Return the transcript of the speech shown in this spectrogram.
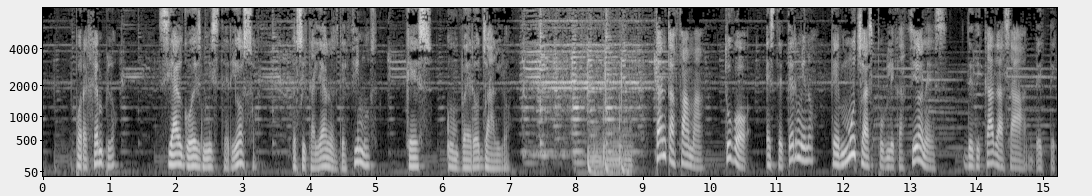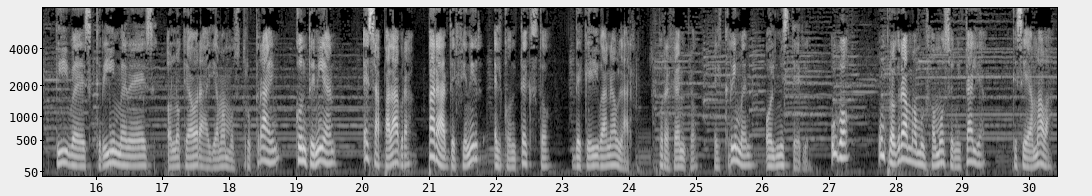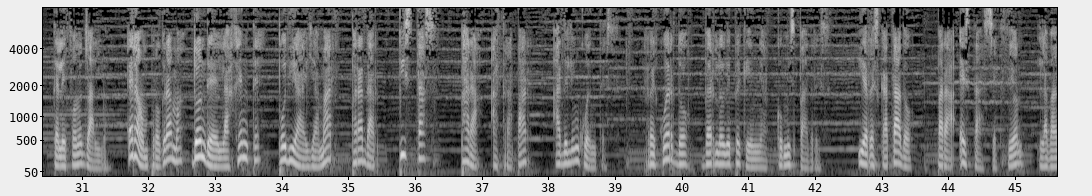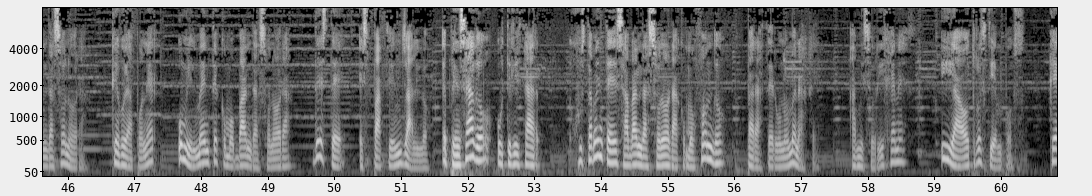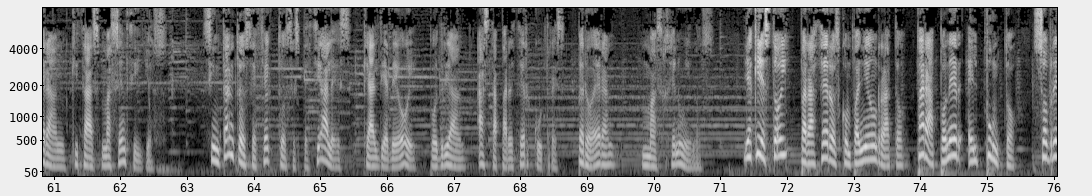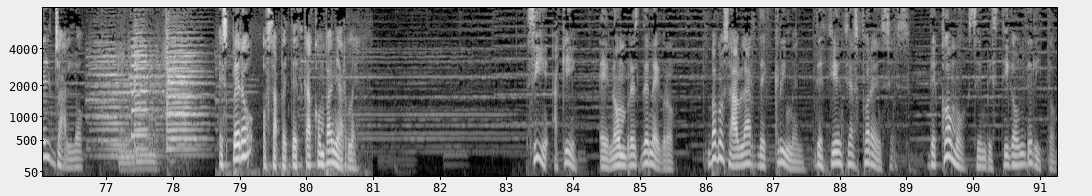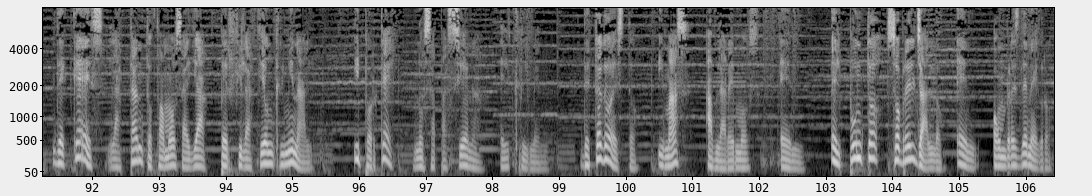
Por ejemplo, si algo es misterioso, los italianos decimos que es un vero giallo. Tanta fama tuvo este término que muchas publicaciones dedicadas a detectives, crímenes o lo que ahora llamamos true crime contenían esa palabra para definir el contexto de que iban a hablar. Por ejemplo, el crimen o el misterio. Hubo un programa muy famoso en Italia que se llamaba Teléfono Giallo. Era un programa donde la gente podía llamar para dar pistas para atrapar a delincuentes. Recuerdo verlo de pequeña con mis padres y he rescatado para esta sección la banda sonora, que voy a poner humildemente como banda sonora de este espacio en giallo. He pensado utilizar justamente esa banda sonora como fondo para hacer un homenaje a mis orígenes y a otros tiempos, que eran quizás más sencillos, sin tantos efectos especiales que al día de hoy podrían hasta parecer cutres, pero eran más genuinos. Y aquí estoy para haceros compañía un rato, para poner el punto sobre el giallo. Espero os apetezca acompañarme. Sí, aquí, en Hombres de Negro, vamos a hablar de crimen, de ciencias forenses, de cómo se investiga un delito, de qué es la tanto famosa ya perfilación criminal y por qué nos apasiona el crimen. De todo esto y más hablaremos en El punto sobre el giallo, en Hombres de Negro.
